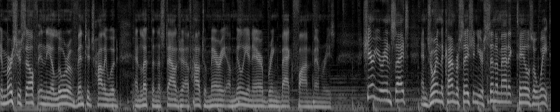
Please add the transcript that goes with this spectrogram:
Immerse yourself in the allure of vintage Hollywood and let the nostalgia of How to Marry a Millionaire bring back fond memories. Share your insights and join the conversation your cinematic tales await.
